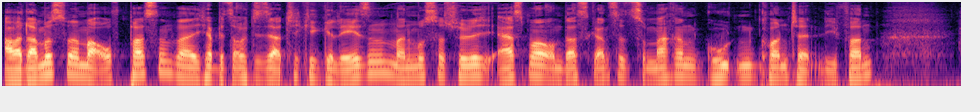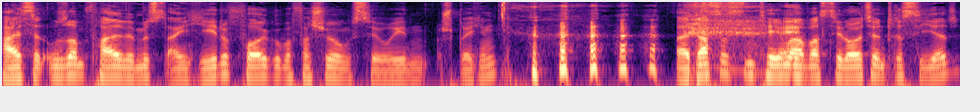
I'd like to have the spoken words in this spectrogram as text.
Aber da müssen wir mal aufpassen, weil ich habe jetzt auch diese Artikel gelesen. Man muss natürlich erstmal, um das Ganze zu machen, guten Content liefern. Heißt in unserem Fall, wir müssten eigentlich jede Folge über Verschwörungstheorien sprechen. weil das ist ein Thema, was die Leute interessiert.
